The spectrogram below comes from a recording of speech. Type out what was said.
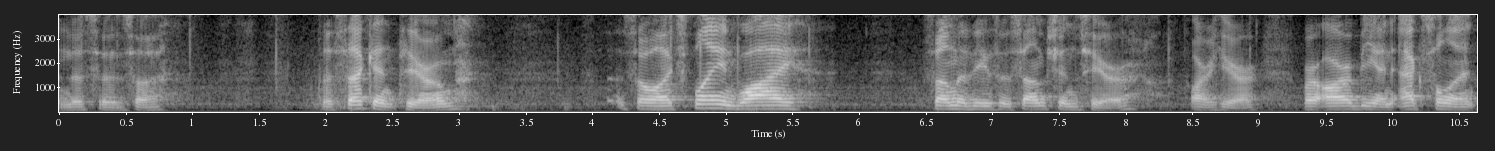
And this is uh, the second theorem. So I'll explain why some of these assumptions here are here, where R be an excellent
